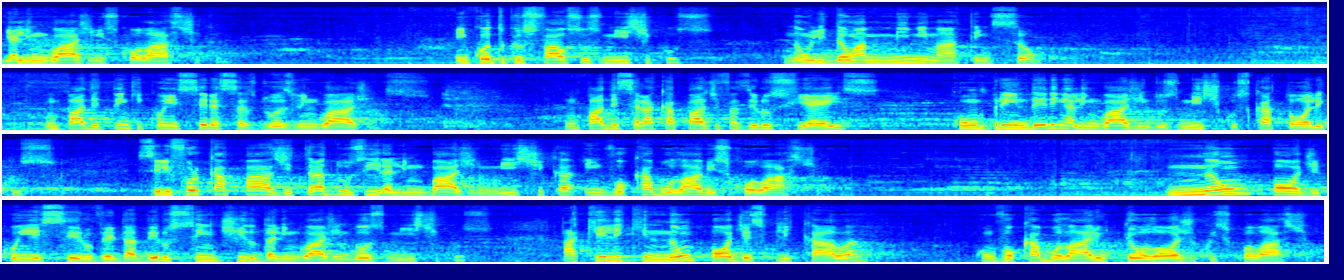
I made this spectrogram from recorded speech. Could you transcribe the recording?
e a linguagem escolástica, enquanto que os falsos místicos não lhe dão a mínima atenção. Um padre tem que conhecer essas duas linguagens. Um padre será capaz de fazer os fiéis compreenderem a linguagem dos místicos católicos se ele for capaz de traduzir a linguagem mística em vocabulário escolástico. Não pode conhecer o verdadeiro sentido da linguagem dos místicos aquele que não pode explicá-la com vocabulário teológico escolástico.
